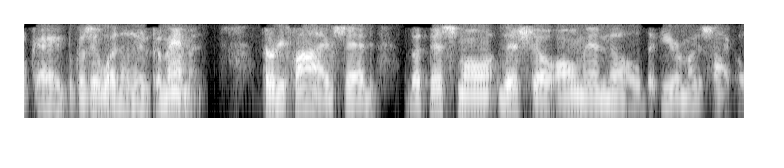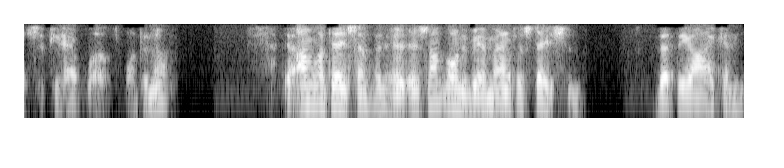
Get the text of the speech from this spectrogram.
okay, because it wasn't a new commandment. 35 said, but this small, this shall all men know that you're my disciples if you have love one to another. I'm going to tell you something. It's not going to be a manifestation that the eye can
